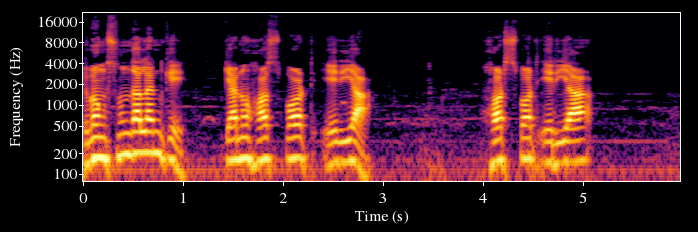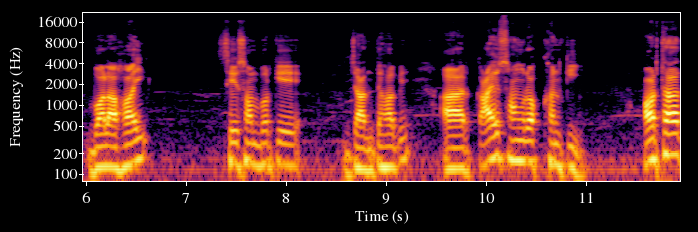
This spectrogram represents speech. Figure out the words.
এবং সুন্দরল্যান্ডকে কেন হটস্পট এরিয়া হটস্পট এরিয়া বলা হয়, সে সম্পর্কে জানতে হবে। আর কায় সংরক্ষণ কী? অর্থাৎ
